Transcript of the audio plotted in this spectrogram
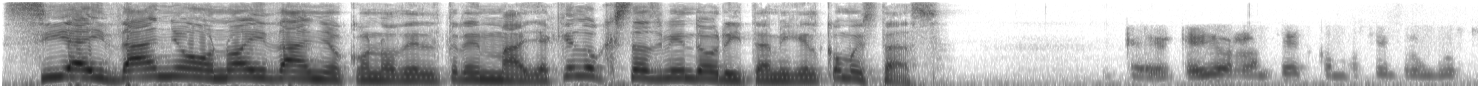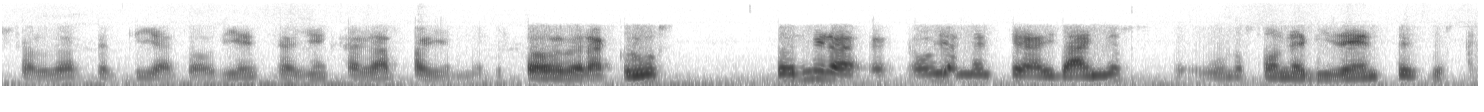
si hay daño o no hay daño con lo del tren Maya. ¿Qué es lo que estás viendo ahorita, Miguel? ¿Cómo estás? Querido Ramsés, como siempre un gusto saludarte a ti y a tu audiencia allí en Jalapa y en el estado de Veracruz. Pues mira, eh, obviamente hay daños, unos son evidentes, los que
